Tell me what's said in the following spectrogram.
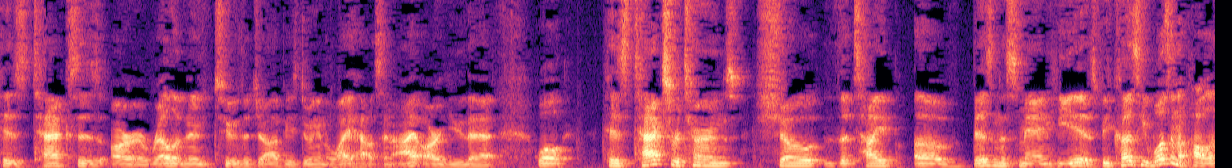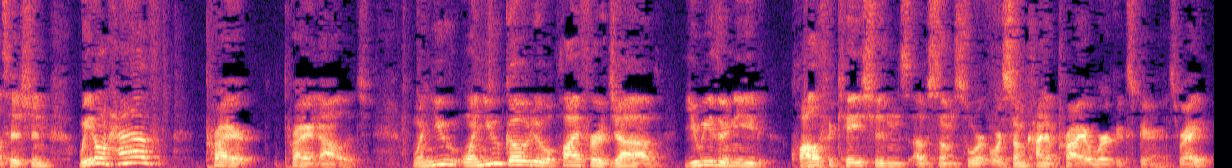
his taxes are irrelevant to the job he's doing in the White House. And I argue that, well, his tax returns show the type of businessman he is. Because he wasn't a politician, we don't have prior prior knowledge. When you when you go to apply for a job, you either need qualifications of some sort or some kind of prior work experience, right?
